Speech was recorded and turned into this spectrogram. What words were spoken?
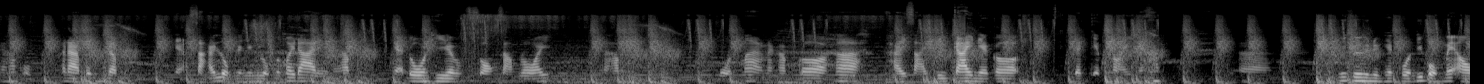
นะครับผมขนาดผมแบบเนี่ยสายหลบเนี่ยยังหลบไม่ค่อยได้เลยนะครับเนี่ยโดนทีแบบสองสามร้อยนะครับ ดมากนะครับ ก็ถ้าใครสายตีใกล้เนี่ยก็จะเก็บหน่อยนะครับนี่คือหนึ่งเหตุผลที่ผมไม่เอา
